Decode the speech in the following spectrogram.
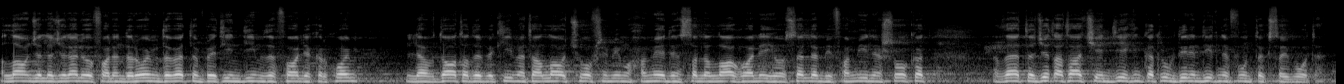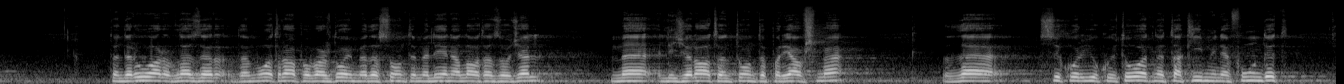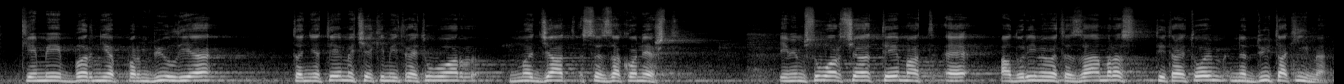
Allahun xhalla xhelalu e falënderojmë dhe vetëm prej tij ndihmë dhe falje kërkojmë, lavdatat dhe bekimet e Allahut qofshin mbi Muhammedin sallallahu alaihi wasallam, mbi familjen, shokët dhe të gjithë ata që e ndjekin këtë rrugë deri në ditën e fundit të kësaj bote. Të nderuar vëllezër dhe motra, po vazhdojmë edhe sonte me lejen e Allahut azza wa jall me ligjëratën tonë të përjavshme dhe sikur ju kujtohet në takimin e fundit Kemi bërë një përmbyllje të një teme që e kemi trajtuar më gjatë se zakonisht. Jemi mësuar që temat e adhurimeve të zemrës t'i trajtojmë në dy takime,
